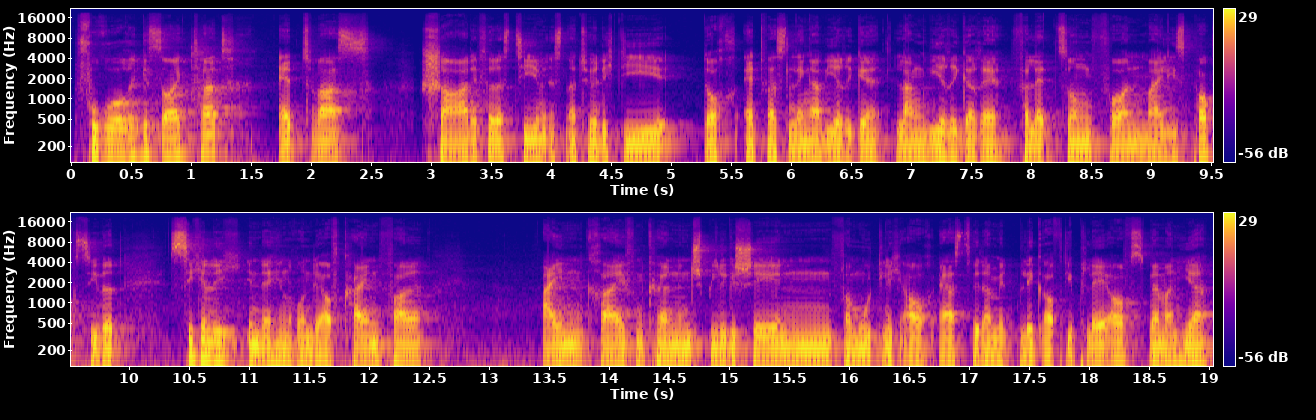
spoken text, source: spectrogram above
Furore gesorgt hat. Etwas schade für das Team ist natürlich die doch etwas längerwierige, langwierigere Verletzung von Miley Spock. Sie wird sicherlich in der Hinrunde auf keinen Fall eingreifen können, Spielgeschehen, vermutlich auch erst wieder mit Blick auf die Playoffs, wenn man hier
